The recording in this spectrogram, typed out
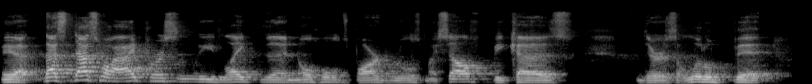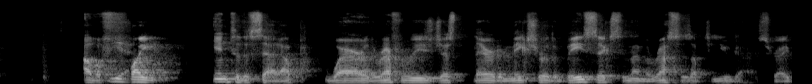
yeah, that's that's why I personally like the no holds barred rules myself because there's a little bit of a yeah. fight into the setup where the referee's just there to make sure the basics and then the rest is up to you guys, right?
